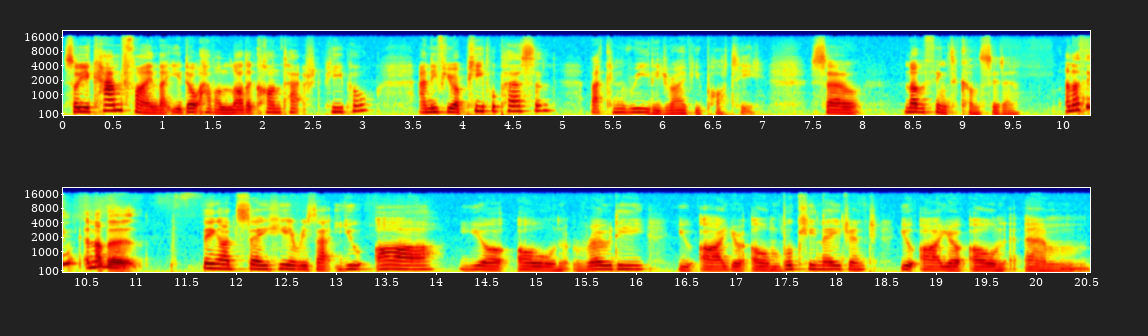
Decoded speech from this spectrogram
So you can find that you don't have a lot of contact with people. And if you're a people person, that can really drive you potty. So another thing to consider. And I think another thing I'd say here is that you are your own roadie, you are your own booking agent, you are your own um,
